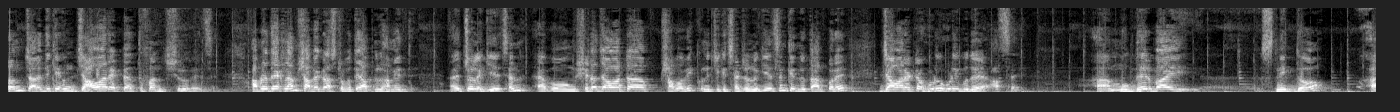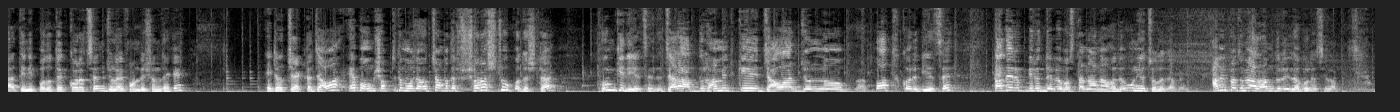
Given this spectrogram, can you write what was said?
চারিদিকে এখন যাওয়ার একটা তুফান শুরু হয়েছে। আমরা দেখলাম সাবেক রাষ্ট্রপতি আব্দুল হামিদ চলে গিয়েছেন এবং সেটা যাওয়াটা স্বাভাবিক, উনি চিকিৎসার জন্য গিয়েছেন, কিন্তু তারপরে যাওয়ার একটা হুড়োহুড়ি বোধে আছে। মুগ্ধের বাই স্নিগ্ধ তিনি পদত্যাগ করেছেন জুলাই ফাউন্ডেশন থেকে। এটা হচ্ছে একটা যাওয়া এবং সবচেয়ে মজা হচ্ছে আমাদের স্বরাষ্ট্র উপদেষ্টা হুমকি দিয়েছেন যে যারা আব্দুল হামিদকে যাওয়ার জন্য পথ করে দিয়েছে তাদের বিরুদ্ধে ব্যবস্থা না না হলে উনিও চলে যাবেন। আমি প্রথমে আলহামদুলিল্লাহ বলেছিলাম।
